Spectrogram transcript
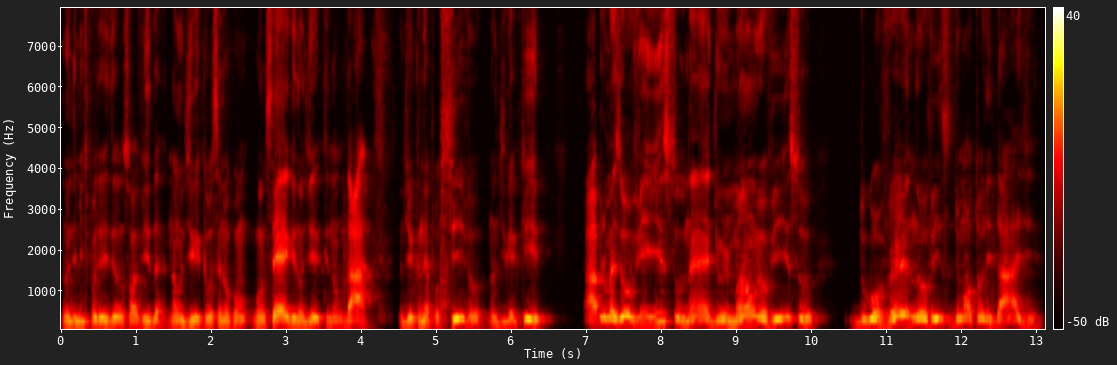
Não limite o poder de Deus na sua vida. Não diga que você não consegue, não diga que não dá, não diga que não é possível, não diga que, ah, mas eu ouvi isso, né, de um irmão, eu ouvi isso do governo, eu ouvi isso de uma autoridade.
